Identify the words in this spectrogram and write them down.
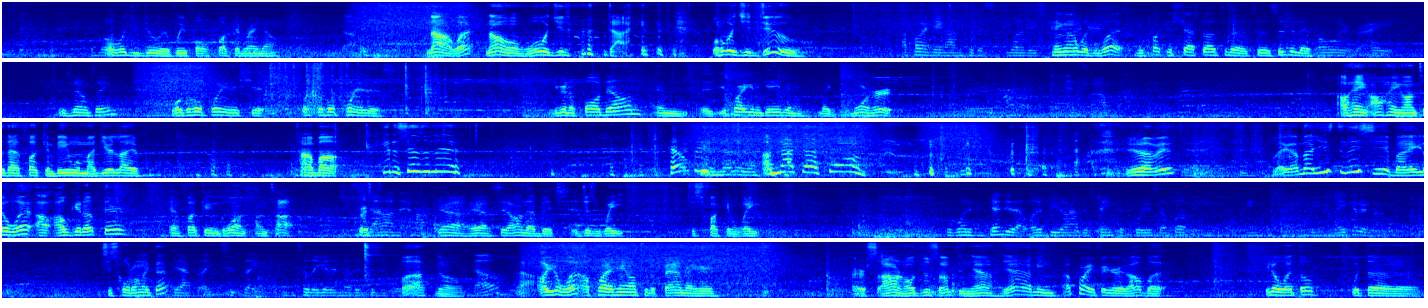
What would you do if we fall fucking right now? Die. No, what? No, what would you die? what would you do? I'll probably hang on to this one of these. Hang on with what? You're fucking strapped out to the to the scissor lift. Oh, you're right. You see what I'm saying? What's the whole point of this shit? What's the whole point of this? You're gonna fall down and you're probably gonna get even like more hurt. And trauma. I'll hang I'll hang on to that fucking beam with my dear life. Talk about get a scissor lift. Help me. I'm not that strong. you know what I mean? Like I'm not used to this shit, but you know what? I'll, I'll get up there and fucking go on, on top. First, Down on huh? yeah, yeah, sit on that bitch and just wait, just fucking wait. But what if you can do that? What if you don't have the strength to pull yourself up? You think, you make it or not? Just hold on like that. Yeah, for like two, like until they get another scissors. Fuck no. No? Oh, you know what? I'll probably hang on to the fan right here, or I don't know, do something. Yeah, yeah. I mean, I'll probably figure it out. But you know what though? With the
